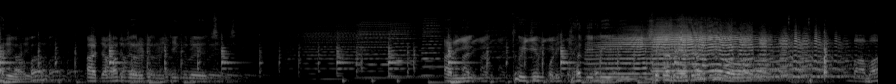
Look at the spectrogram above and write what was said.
আরে বাবা আজ আমার জরুরি মিটিং রয়েছে। আরে তুই যে পরীক্ষা দিলি সেটা রেজাল্ট কি বাবা? বাবা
